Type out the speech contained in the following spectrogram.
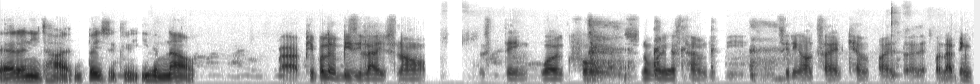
at any time, basically, even now. Uh, people have busy lives now. This thing, work, phones. Nobody has time to be sitting outside campfires like that. But I think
